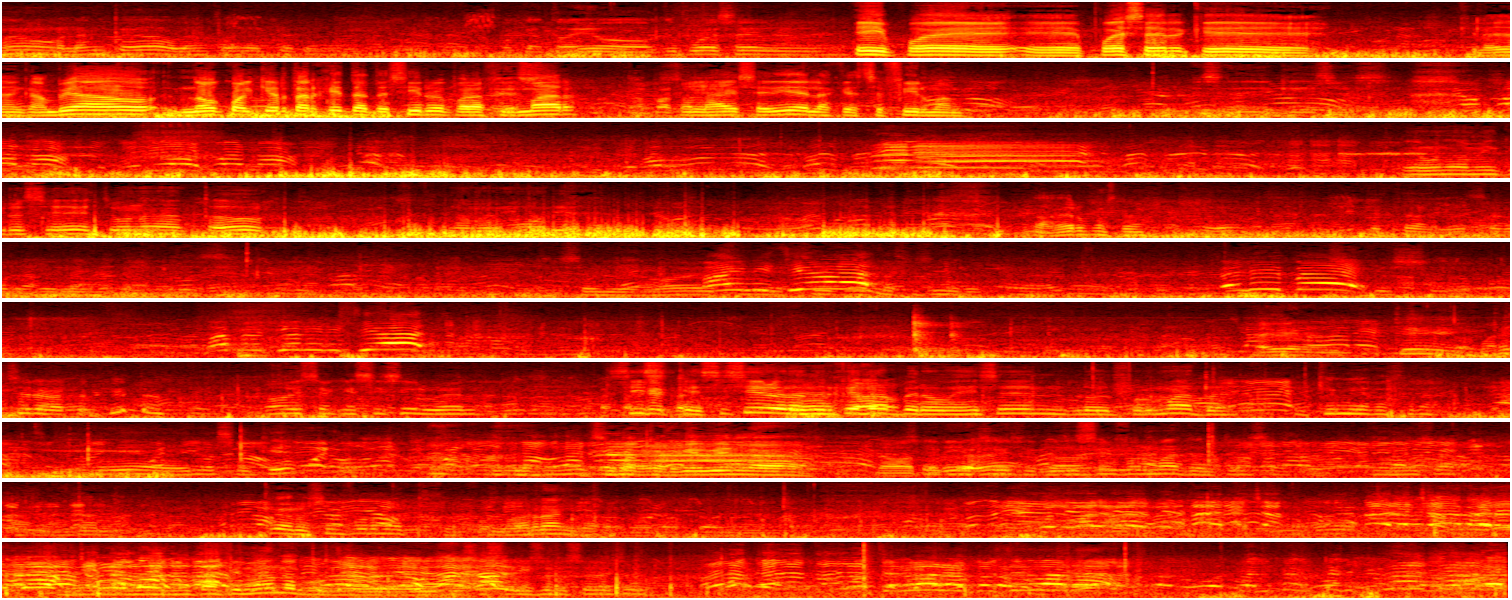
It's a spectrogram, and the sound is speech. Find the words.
No, la han cagado, la han cagado. Porque han traído, ¿qué puede ser? Y puede, eh, puede ser que, que la hayan cambiado. No cualquier tarjeta te sirve para firmar. Son las S10 las que se firman. Ese día que dices. Es una micro CD, esto es un adaptador, una memoria. A ver, pues. Ah. ¡Va inicial! ¡Felipe! ¡Va presión inicial! Ahí viene. ¿Qué? ¿Esa era la tarjeta? No, dice que sí sirve el. Sí, que sí sirve la tarjeta, pero me dice el- lo del formato. ¿Y qué mierda será? Ni idea, ahí lo saqué. Sí, me cargué bien la. La batería, sí, sí. Me dice sin formato, entonces. Claro, sin formato. No arranca. No, no, no está filmando porque...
